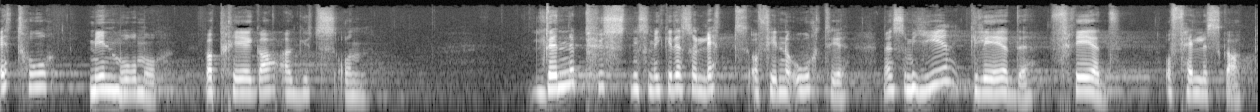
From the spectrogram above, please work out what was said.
Jeg tror min mormor var prega av Guds ånd. Denne pusten som ikke det er så lett å finne ord til, men som gir glede, fred og fellesskap.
